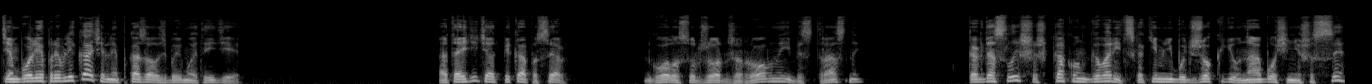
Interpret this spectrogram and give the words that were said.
тем более привлекательной показалась бы ему эта идея. «Отойдите от пикапа, сэр», Голос у Джорджа ровный и бесстрастный. Когда слышишь, как он говорит с каким-нибудь Джо Кью на обочине шоссе,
